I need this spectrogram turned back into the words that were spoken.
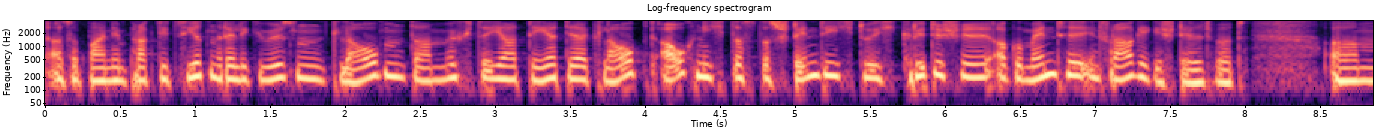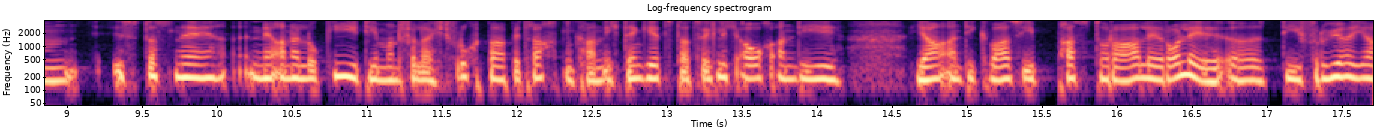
also bei einem praktizierten religiösen Glauben, da möchte ja der, der glaubt, auch nicht, dass das ständig durch kritische Argumente in Frage gestellt wird. Ähm, ist das eine, eine Analogie, die man vielleicht fruchtbar betrachten kann? Ich denke jetzt tatsächlich auch an die, ja, an die quasi pastorale Rolle, äh, die früher ja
